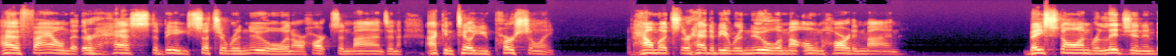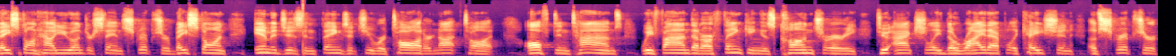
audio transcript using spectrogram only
I have found that there has to be such a renewal in our hearts and minds. And I can tell you personally how much there had to be a renewal in my own heart and mind based on religion and based on how you understand scripture, based on images and things that you were taught or not taught. Oftentimes, we find that our thinking is contrary to actually the right application of scripture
